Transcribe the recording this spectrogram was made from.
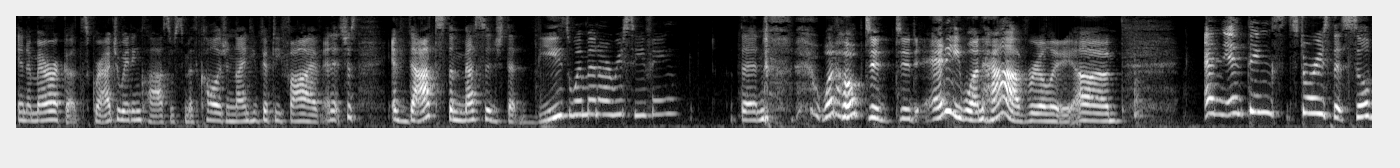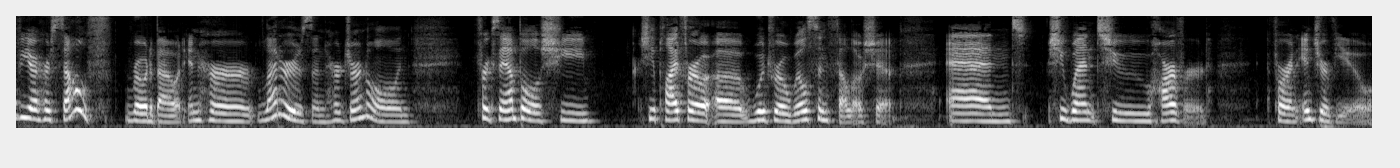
in America. It's graduating class of Smith College in 1955. And it's just, if that's the message that these women are receiving, then what hope did, did anyone have, really? Um, and, and things, stories that Sylvia herself wrote about in her letters and her journal. And for example, she, she applied for a, a Woodrow Wilson Fellowship and she went to Harvard for an interview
